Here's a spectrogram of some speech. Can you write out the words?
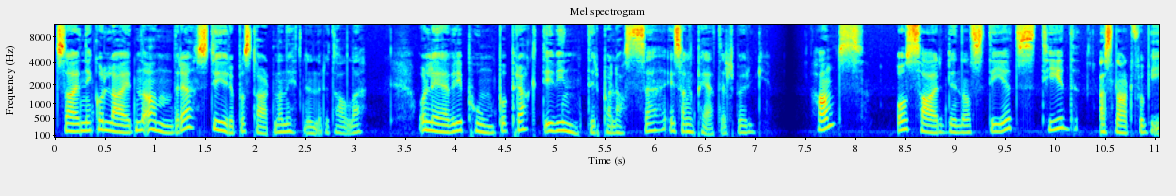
Tsar Nikolai 2. styrer på starten av 1900-tallet, og lever i pomp og prakt i Vinterpalasset i St. Petersburg. Hans og tsardynastiets tid er snart forbi.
